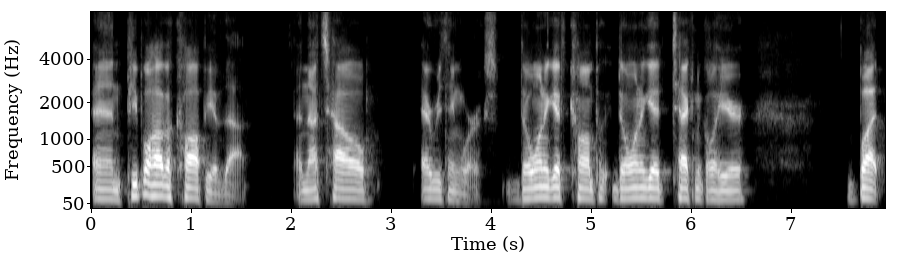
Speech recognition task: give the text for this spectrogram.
and people have a copy of that. And that's how everything works. Don't want to get comp don't want to get technical here, but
